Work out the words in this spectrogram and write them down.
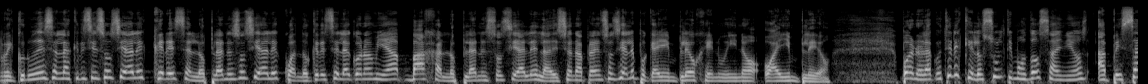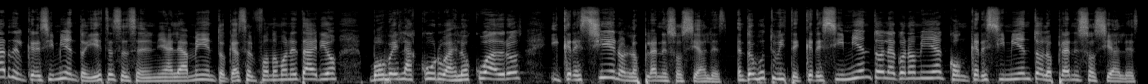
recrudecen las crisis sociales, crecen los planes sociales. Cuando crece la economía, bajan los planes sociales, la adhesión a planes sociales, porque hay empleo genuino o hay empleo. Bueno, la cuestión es que los últimos dos años, a pesar del crecimiento, y este es el señalamiento que hace el Fondo Monetario, vos ves las curvas de los cuadros y crecieron los planes sociales. Entonces vos tuviste crecimiento de la economía con crecimiento de los planes sociales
